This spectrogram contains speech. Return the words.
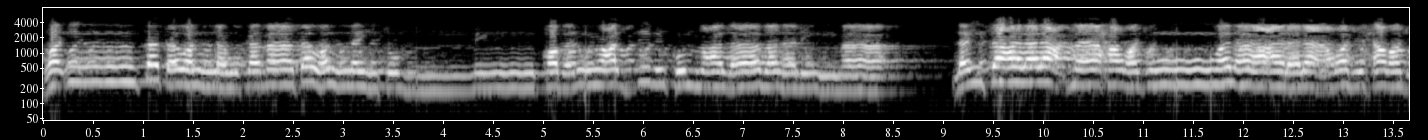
وإن تتولوا كما توليتم من قبل يعذبكم عذابا ليما ليس على الأعمى حرج ولا على الأعرج حرج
